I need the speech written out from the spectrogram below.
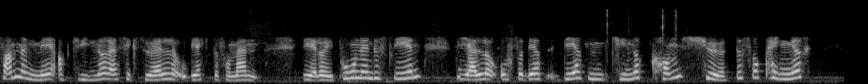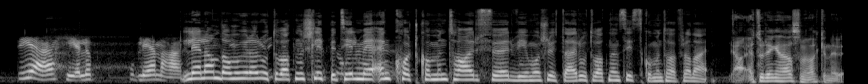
sammen med at kvinner er seksuelle objekter for menn. Det gjelder i pornoindustrien. Det gjelder også det at, det at kvinner kan kjøpes for penger. Det er hele problemet her. Leland, da må vi la Rotevatn slippe til med en kort kommentar før vi må slutte her. Rotevatn, en siste kommentar fra deg. Ja, jeg tror det er ingen her som er hverken er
